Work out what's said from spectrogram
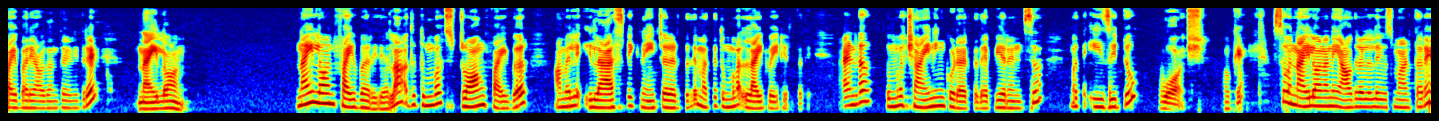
ಫೈಬರ್ ಯಾವುದಂತ ಹೇಳಿದರೆ ನೈಲಾನ್ ನೈಲಾನ್ ಫೈಬರ್ ಇದೆಯಲ್ಲ, ಅದು ತುಂಬ ಸ್ಟ್ರಾಂಗ್ ಫೈಬರ್ ಆಮೇಲೆ ಇಲಾಸ್ಟಿಕ್ ನೇಚರ್ ಇರ್ತದೆ, ಮತ್ತೆ ತುಂಬ ಲೈಟ್ ವೆಯ್ಟ್ ಇರ್ತದೆ. ಅಂಡ್ ತುಂಬ ಶೈನಿಂಗ್ ಕೂಡ ಇರ್ತದೆ ಅಪಿಯರೆನ್ಸ್ ಮತ್ತೆ easy to wash okay so nylon ಅನ್ನು ಯಾವ್ದ್ರಲ್ಲೆಲ್ಲ ಯೂಸ್ ಮಾಡ್ತಾರೆ?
